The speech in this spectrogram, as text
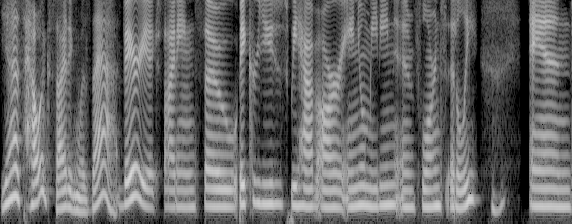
Yes. How exciting was that? Very exciting. So, Baker Hughes, we have our annual meeting in Florence, Italy. Mhm. And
